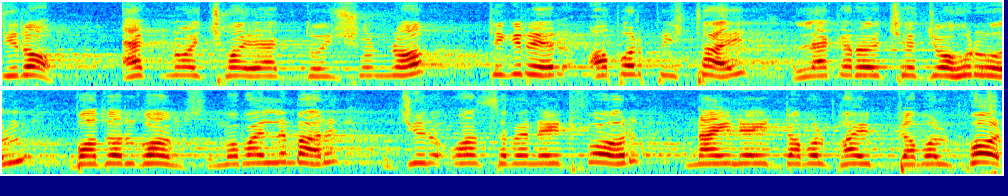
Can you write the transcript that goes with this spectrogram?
zero, এক নয় ছয় এক দুই শূন্য। টিকিটের অপর পৃষ্ঠায় লেখা রয়েছে Zahurul Badarganj. Mobile number zero one seven eight four, nine eight double five double four.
